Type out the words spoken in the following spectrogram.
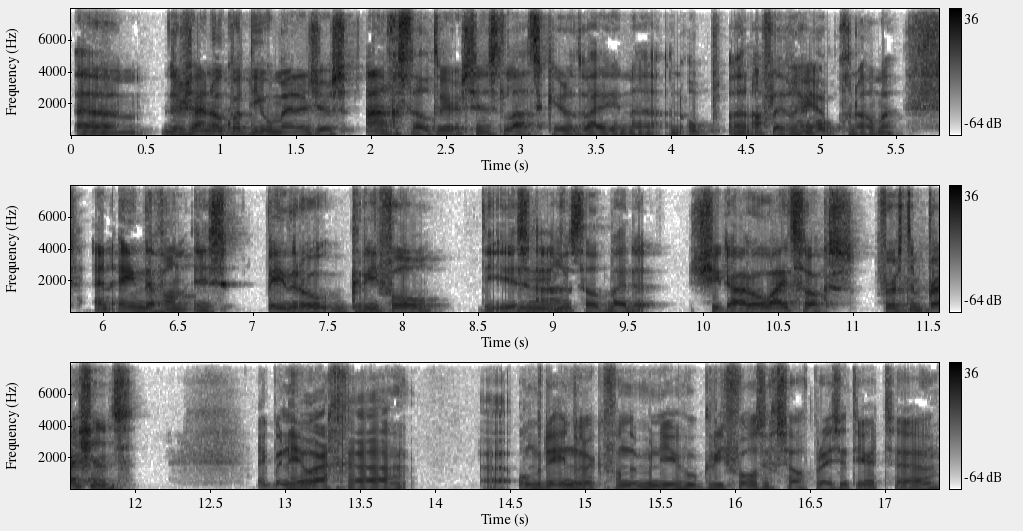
Um, er zijn ook wat nieuwe managers aangesteld weer sinds de laatste keer dat wij een, een, op, een aflevering hebben opgenomen. En één daarvan is Pedro Grifol. Die is mm. aangesteld bij de Chicago White Sox. First impressions? Ik ben heel erg uh, uh, onder de indruk van de manier hoe Grifol zichzelf presenteert uh,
